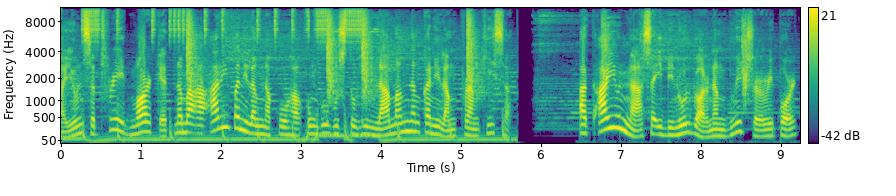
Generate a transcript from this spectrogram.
ngayon sa trade market na maaari pa nilang nakuha kung gugustuhin lamang ng kanilang prangkisa. At ayon nga sa ibinulgar ng Bleacher Report,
